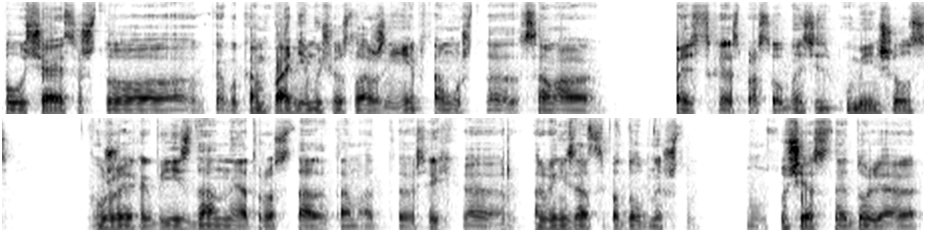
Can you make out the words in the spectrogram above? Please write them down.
получается, что как бы, компаниям еще сложнее, потому что сама пользовательская способность уменьшилась. Уже как бы есть данные от Росстата, там, от всяких организаций подобных, что ну, существенная доля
